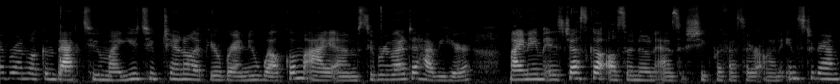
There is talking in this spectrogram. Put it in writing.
Hi everyone, welcome back to my YouTube channel. If you're brand new, welcome. I am super glad to have you here. My name is Jessica, also known as Chic Professor on Instagram,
